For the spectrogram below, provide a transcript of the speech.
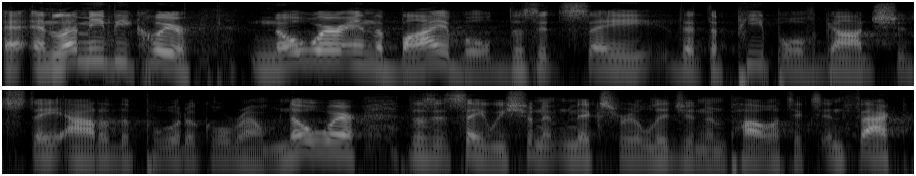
And let me be clear nowhere in the Bible does it say that the people of God should stay out of the political realm. Nowhere does it say we shouldn't mix religion and politics. In fact,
